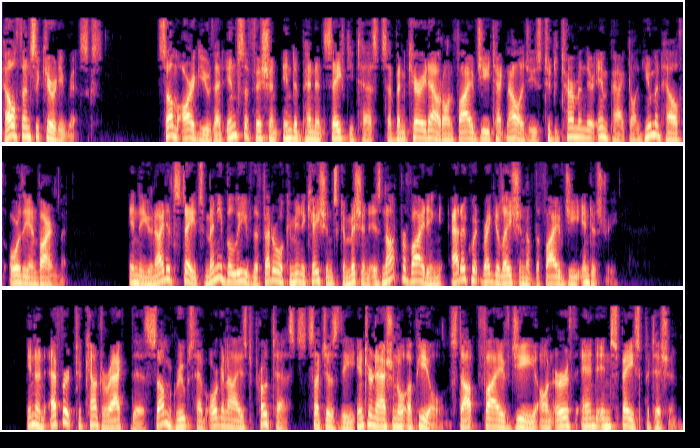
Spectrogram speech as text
Health and Security Risks. Some argue that insufficient independent safety tests have been carried out on 5G technologies to determine their impact on human health or the environment. In the United States, many believe the Federal Communications Commission is not providing adequate regulation of the 5G industry. In an effort to counteract this, some groups have organized protests such as the International Appeal Stop 5G on Earth and in Space petition,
